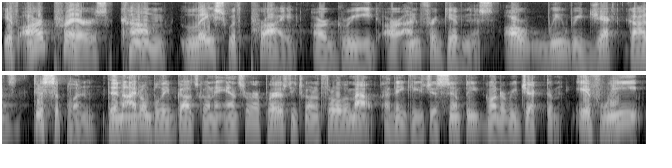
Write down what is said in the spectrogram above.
If our prayers come laced with pride, or greed, or unforgiveness, or we reject God's discipline, then I don't believe God's going to answer our prayers. He's going to throw them out. I think He's just simply going to reject them. If we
